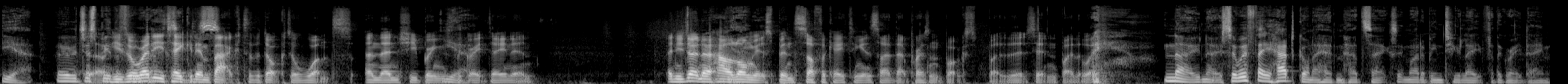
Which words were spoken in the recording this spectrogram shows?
Yeah, it would just Uh, be. he's already Dachshunds. taken him back to the Doctor once, and then she brings the Great Dane in. And you don't know how long it's been suffocating inside that present box, but it's in, by the way. No, no. So if they had gone ahead and had sex, it might have been too late for the Great Dane.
